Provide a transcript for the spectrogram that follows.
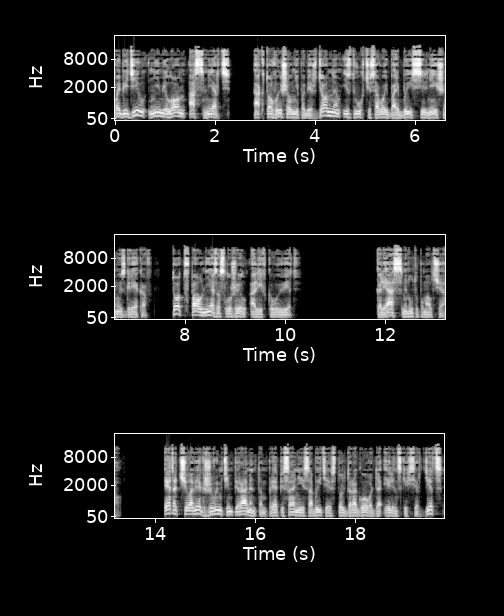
победил не Милон, а смерть. А кто вышел непобежденным из двухчасовой борьбы с сильнейшим из греков, тот вполне заслужил оливковую ветвь. Калиас с минуту помолчал. Этот человек с живым темпераментом при описании события столь дорогого для эллинских сердец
